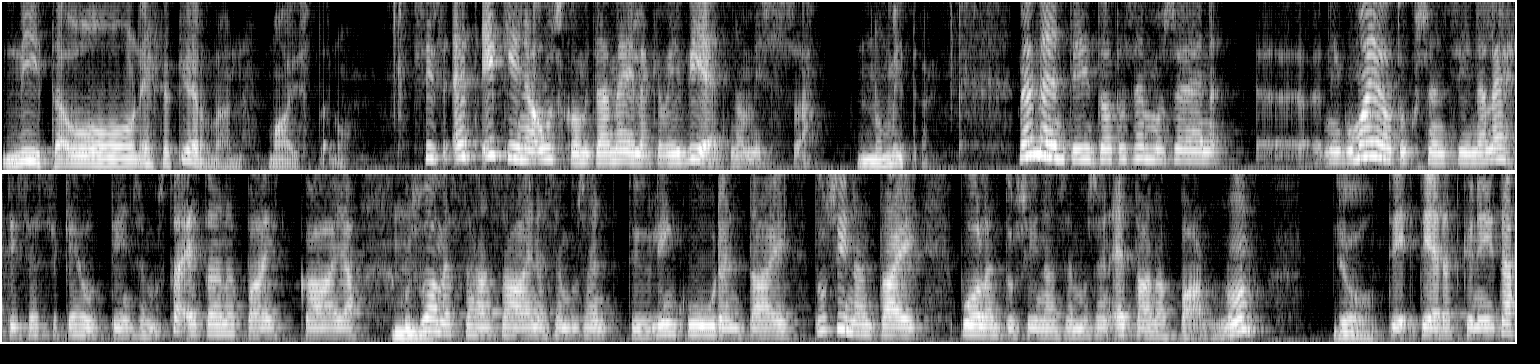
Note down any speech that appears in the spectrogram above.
Niitä on ehkä kerran maistanut. Siis et ikinä usko, mitä meillä kävi Vietnamissa. No mitä? Me mentiin tuota semmoiseen niin kuin majoituksen siinä lehtisessä kehuttiin semmoista etanapaikkaa ja kun mm. Suomessahan saa aina semmoisen tyylin kuuden tai tusinan tai puolen tusinan semmoisen etanapannun. Joo. Ti- Tiedätkö niitä,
